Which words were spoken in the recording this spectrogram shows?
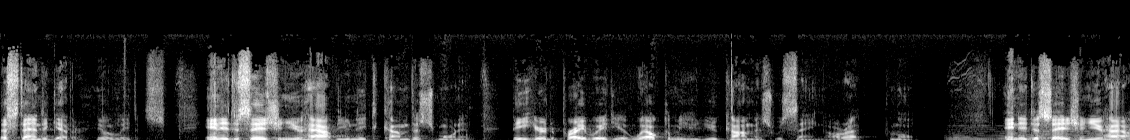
Let's stand together. He'll lead us. Any decision you have, you need to come this morning. Be here to pray with you, welcome you. You come as we sing, all right? Come on. Any decision you have.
